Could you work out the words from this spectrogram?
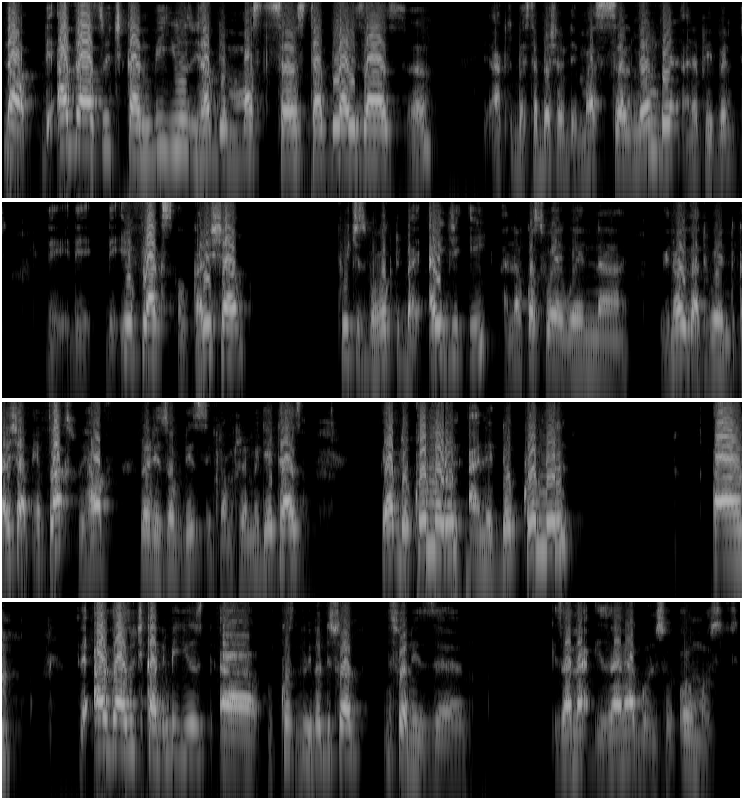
Now the others which can be used we have the mast cell stabilizers uh, they act by stabilization of the mast cell membrane and prevent the, the, the influx of calcium which is provoked by IgE and of course when, when uh, we know that when the calcium influx we have release of these inflammatory mediators we have the cromolyn and the docromyl um, the others which can be used, uh, of course, we know this one. This one is uh, is an is an agon, so almost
